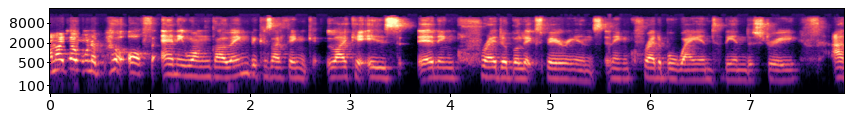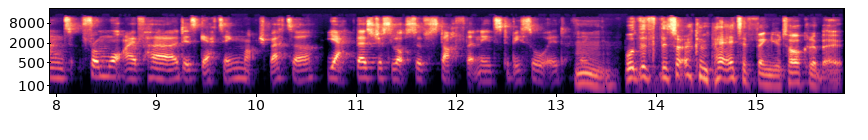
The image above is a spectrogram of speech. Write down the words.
And I don't want to put off anyone going because I think like it is an incredible experience, an incredible way into the industry. And from what I've heard, is getting much better. Yeah, there's just lots of stuff that needs to be sorted. Mm. Well, the, the sort of competitive thing you're talking about,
